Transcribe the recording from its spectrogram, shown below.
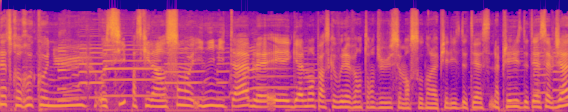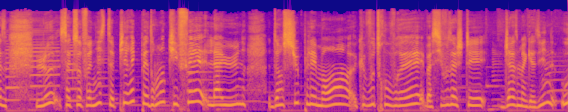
Peut-être reconnu aussi parce qu'il a un son inimitable et également parce que vous l'avez entendu ce morceau dans la playlist de, TS, la playlist de TSF Jazz, le saxophoniste Pierrick Pedron qui fait la une d'un supplément que vous trouverez bah, si vous achetez Jazz Magazine ou,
